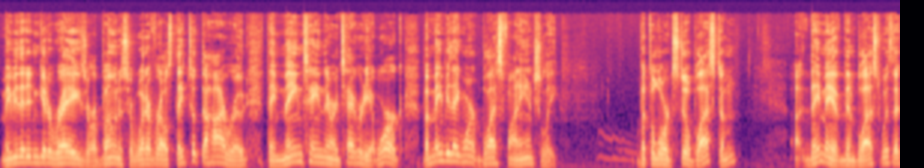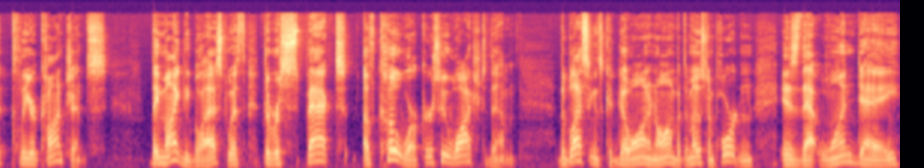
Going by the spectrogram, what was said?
Maybe they didn't get a raise or a bonus or whatever else. They took the high road, they maintained their integrity at work, but maybe they weren't blessed financially. But the Lord still blessed them. Uh, they may have been blessed with a clear conscience they might be blessed with the respect of coworkers who watched them. The blessings could go on and on, but the most important is that one day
